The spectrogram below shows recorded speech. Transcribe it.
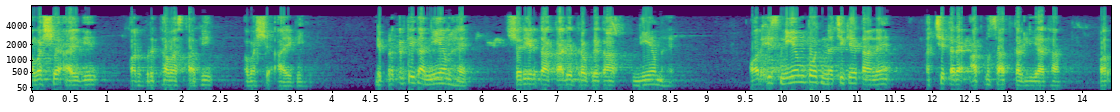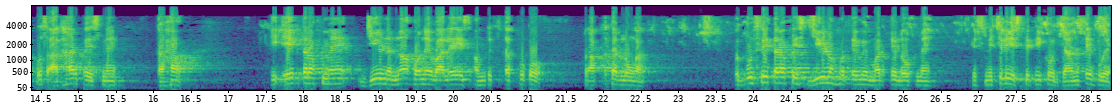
अवश्य आएगी और वृद्धावस्था भी अवश्य आएगी। ये प्रकृति का नियम है, शरीर का कार्य द्रव्य का नियम है। और इस नियम को नचिकेता ने अच्छी तरह आत्मसात कर लिया था और उस आधार पर इसने कहा कि एक तरफ़ मैं जीर्ण न होने वाले इस अमृत तत्व को प्राप्त कर लूँगा तो दूसरी तरफ़ इस जीर्ण होते हुए मरते लोक में इस निचली स्थिति को जानते हुए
